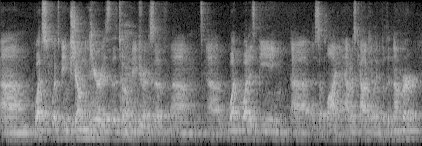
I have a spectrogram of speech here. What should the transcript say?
Um, what's, what's being shown here is the total matrix of um, uh, what, what is being uh, supplied and how it is calculated, but the number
